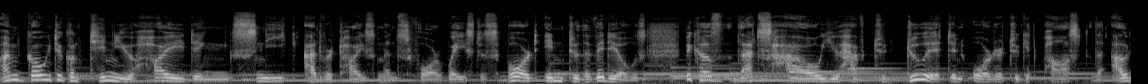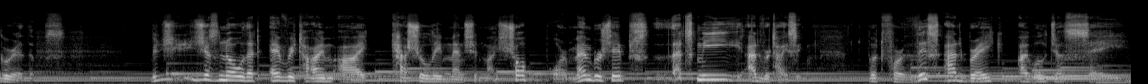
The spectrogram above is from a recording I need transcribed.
I'm going to continue hiding sneak advertisements for ways to support into the videos, because that's how you have to do it in order to get past the algorithms. But just know that every time I casually mention my shop or memberships, that's me advertising. But for this ad break, I will just say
